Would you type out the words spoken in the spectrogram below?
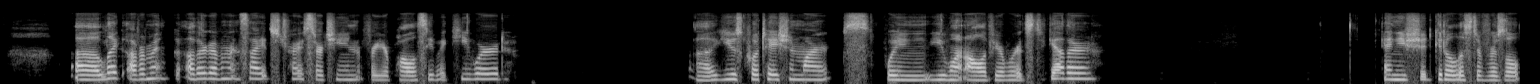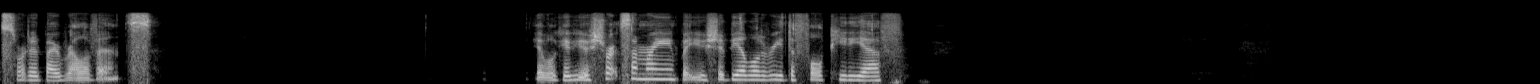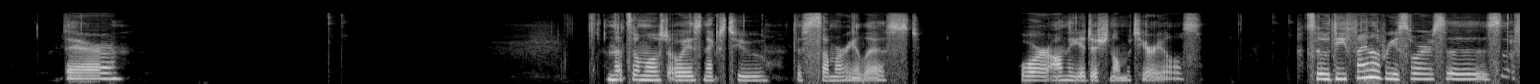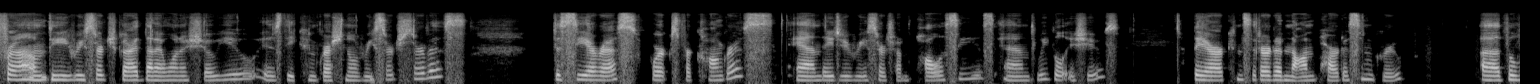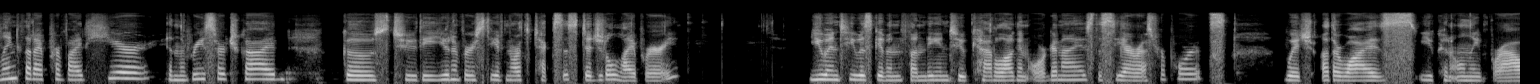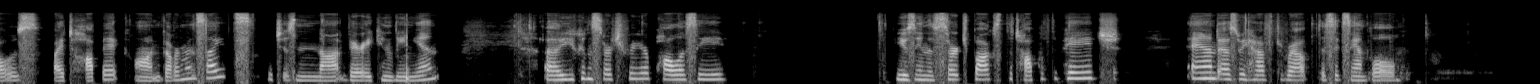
Uh, like government, other government sites, try searching for your policy by keyword. Uh, use quotation marks when you want all of your words together. And you should get a list of results sorted by relevance. It will give you a short summary, but you should be able to read the full PDF. There. And that's almost always next to the summary list or on the additional materials. So the final resources from the research guide that I want to show you is the Congressional Research Service. The CRS works for Congress and they do research on policies and legal issues. They are considered a nonpartisan group. Uh, the link that I provide here in the research guide goes to the University of North Texas Digital Library. UNT was given funding to catalog and organize the CRS reports, which otherwise you can only browse by topic on government sites, which is not very convenient. Uh, you can search for your policy using the search box at the top of the page. And as we have throughout this example,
